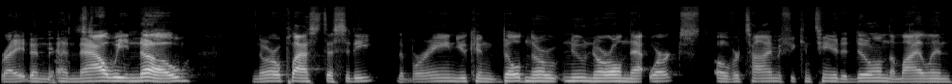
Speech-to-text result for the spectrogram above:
right? And yes. and now we know neuroplasticity, the brain, you can build new neural networks over time if you continue to do them. The myelin,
